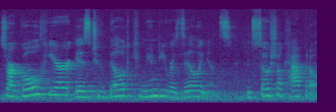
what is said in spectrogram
So, our goal here is to build community resilience and social capital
